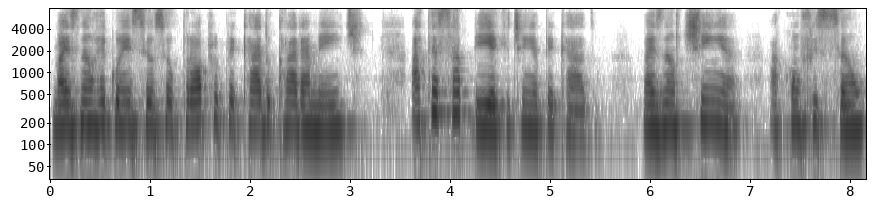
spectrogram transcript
mas não reconheceu seu próprio pecado claramente. Até sabia que tinha pecado, mas não tinha a confissão,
